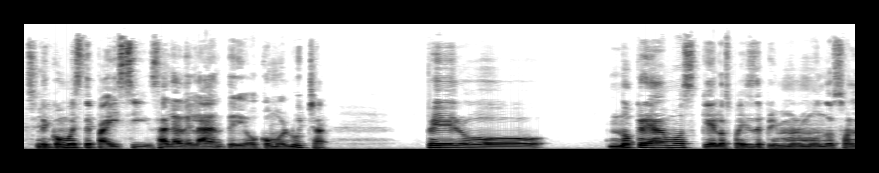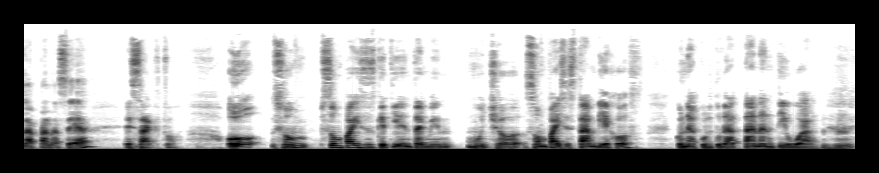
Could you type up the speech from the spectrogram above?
sí. de cómo este país sí sale adelante o cómo lucha. Pero no creamos que los países de primer mundo son la panacea. Exacto. O son, son países que tienen también mucho, son países tan viejos, con una cultura tan antigua, uh -huh.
